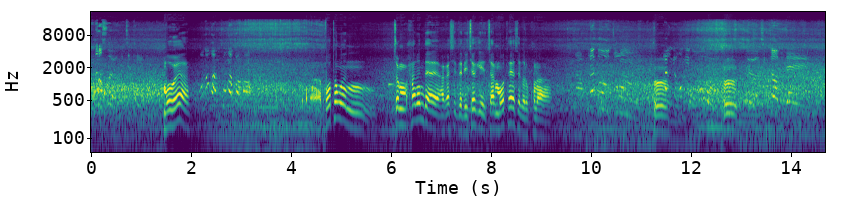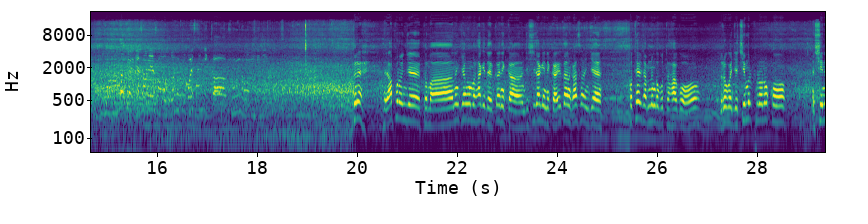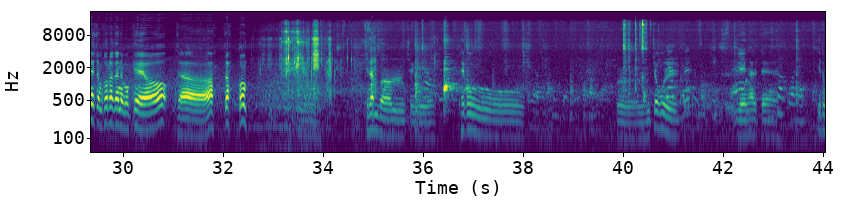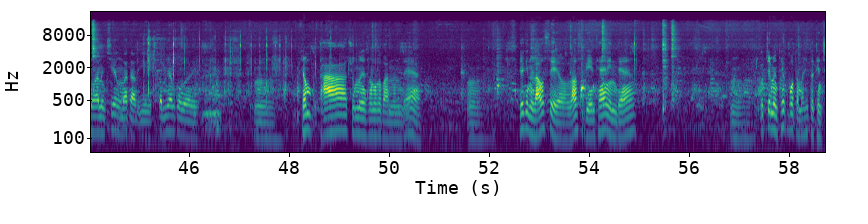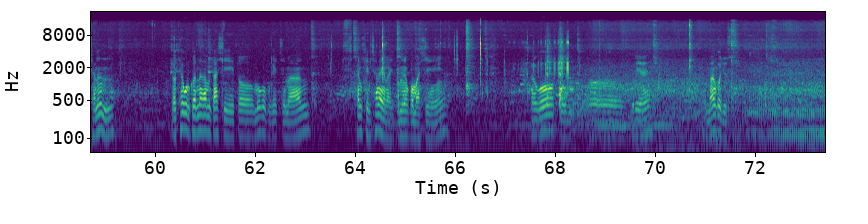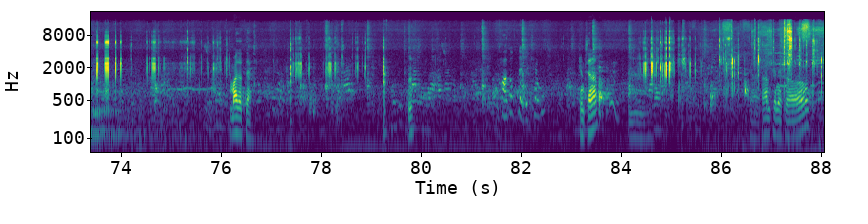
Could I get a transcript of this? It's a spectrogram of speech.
힘들었어요, 솔직히. 뭐 왜? 언어가 안 통하잖아. 어, 보통은 좀 하는데 아가씨들이 저기 잘 못해서 그렇구나 아, 그래도 좀 음. 경험이고, 음. 그 직접 이제 좋은 학교 예산에서 또 해보고 했으니까 좋은 경험이긴 해요. 그래 앞으로 이제 더 많은 경험을 하게 될 거니까 이제 시작이니까 일단 가서 이제 호텔 잡는 것부터 하고 그리고 이제 짐을 풀어놓고 시내 좀 돌아다녀 볼게요 자, 자, 봄 지난번 저기 태국 음, 남쪽을 여행할 때 이동하는 지역마다 이 똠양꿍을 음, 전부 다 주문해서 먹어봤는데 음, 여기는 라오스예요. 라오스 비엔티안인데 음, 어쩌면 태국보다 맛이 더 괜찮은 또 태국으로 건너가면 다시 또 먹어보겠지만 참 괜찮아요 맛이 똠양꿍 맛이 그리고 또 어, 우리의 망고 주스 맞았대 응? 가격 대비 최고? 괜찮아? 음. 자, 다음 편에서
